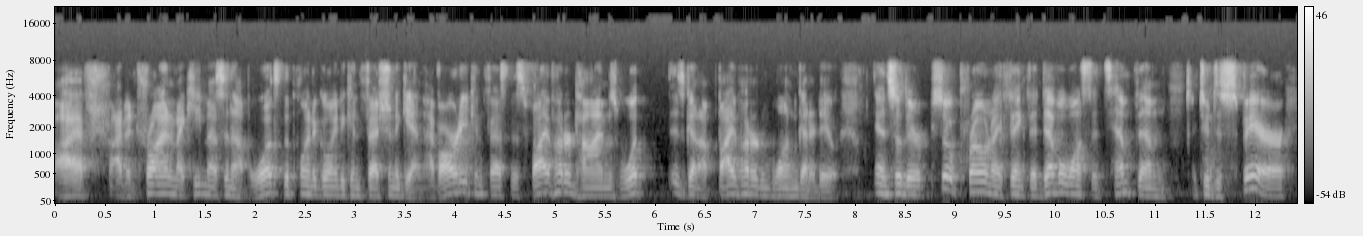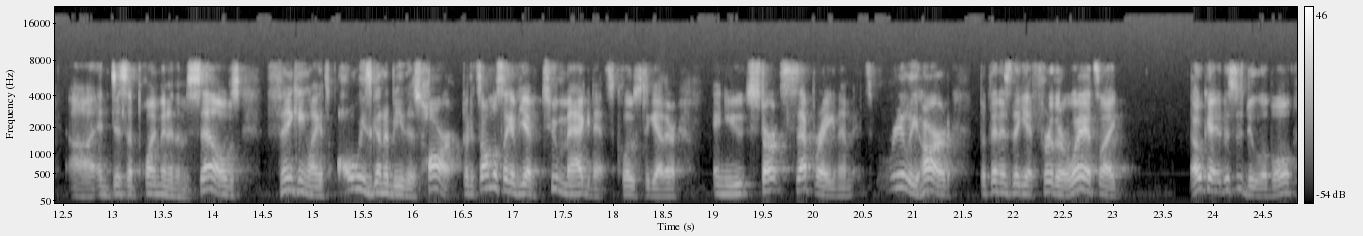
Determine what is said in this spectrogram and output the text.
I've I've been trying and I keep messing up. What's the point of going to confession again? I've already confessed this 500 times. What is gonna 501 gonna do? And so they're so prone. I think the devil wants to tempt them to despair uh, and disappointment in themselves, thinking like it's always gonna be this hard. But it's almost like if you have two magnets close together and you start separating them, it's really hard. But then as they get further away, it's like okay, this is doable.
